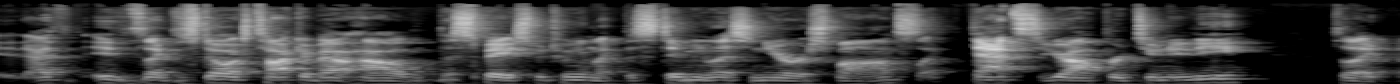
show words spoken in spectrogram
it's like the stoics talk about how the space between like the stimulus and your response like that's your opportunity to like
